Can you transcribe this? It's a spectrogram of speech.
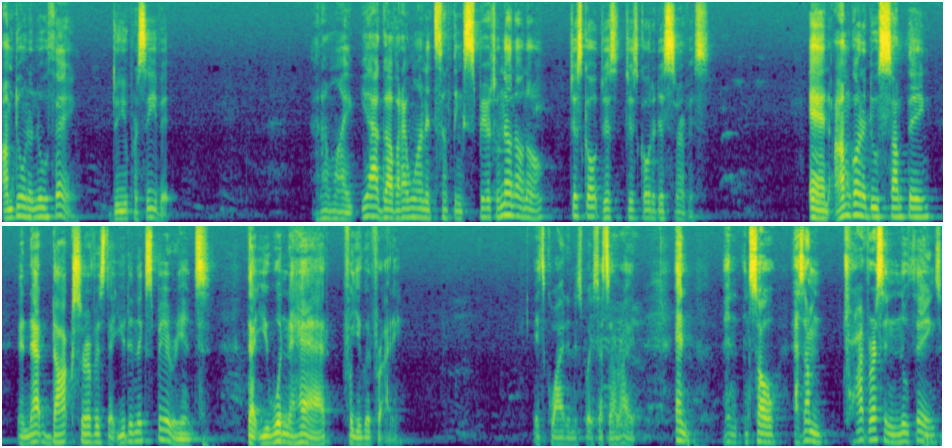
I'm doing a new thing. Do you perceive it? And I'm like, yeah, God, but I wanted something spiritual. No, no, no. Just go, just, just go to this service. And I'm going to do something in that dark service that you didn't experience that you wouldn't have had for your Good Friday. It's quiet in this place. That's all right. And, and, and so as I'm traversing new things,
